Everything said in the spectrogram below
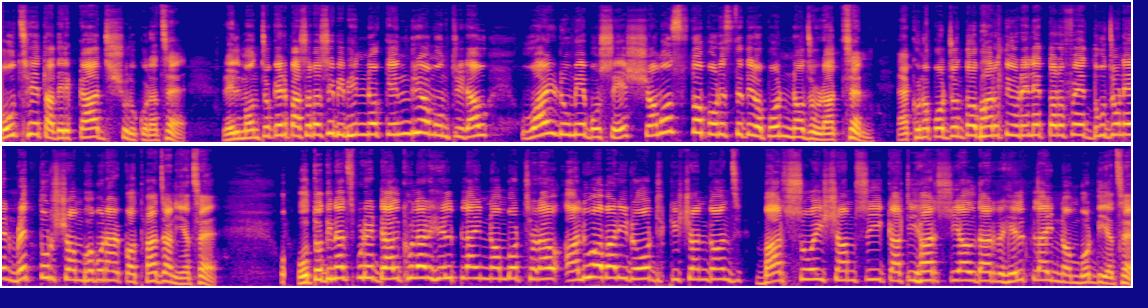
পৌঁছে তাদের কাজ শুরু করেছে। রেল মন্ত্রকের পাশাপাশি বিভিন্ন কেন্দ্রীয় মন্ত্রীরাও ওয়ার রুমে বসে সমস্ত পরিস্থিতির ওপর নজর রাখছেন। এখনও পর্যন্ত ভারতীয় রেলের তরফে দুজনের মৃত্যুর সম্ভাবনার কথা জানিয়েছে। উত্তর দিনাজপুরের ডালখোলার হেল্পলাইন নম্বর ছাড়াও আলুয়াবাড়ি রোড, কিষানগঞ্জ, বারসই, শামসি, কাটিহার, শিয়ালদার হেল্পলাইন নম্বর দিয়েছে।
